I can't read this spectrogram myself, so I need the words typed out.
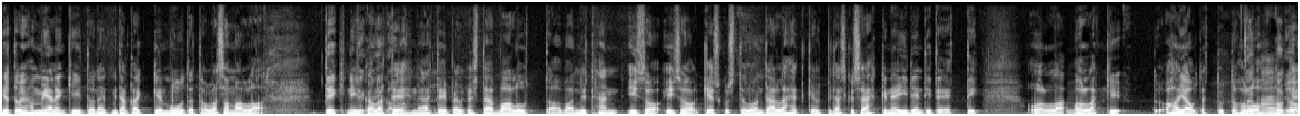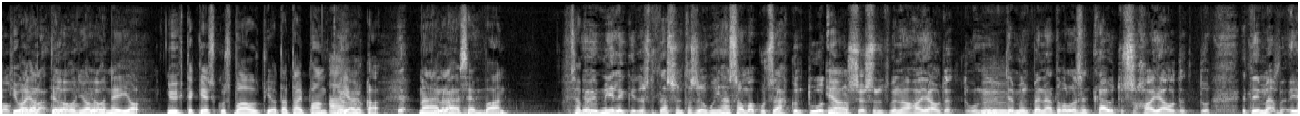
Ja toi on ihan mielenkiintoinen, että mitä kaikkea muuta tuolla samalla tekniikalla, Tekniikalla. tehdään, että ei pelkästään valuuttaa, vaan nythän iso, iso keskustelu on tällä hetkellä, että pitäisikö sähköinen identiteetti olla, mm. ollakin hajautettu tuohon lohkoketjuajatteluun, jolloin joo, ei ole yhtä keskusvaltiota tai pankkia, Aivan. joka määrää kyllä. sen, vaan sä Ja mielenkiintoista. Tässä on, tässä on ihan sama kuin sähkön tuotannossa, jossa nyt mennään hajautettuun. Mm. Nyt, nyt mennään tavallaan sen käytössä hajautettuun. Että ei, me, ei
